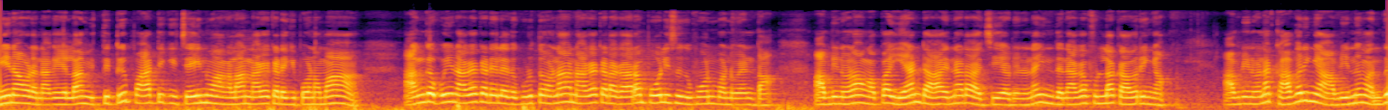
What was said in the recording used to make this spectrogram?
மீனாவோட நகையெல்லாம் விற்றுட்டு பாட்டிக்கு செயின் வாங்கலாம் நகை கடைக்கு போனோமா? அங்கே போய் நகை கடையில் இதை கொடுத்தோன்னா நகை கடைக்காரன் போலீஸுக்கு ஃபோன் பண்ணுவேன்ட்டான். அப்படின்னோன்னா அவங்க அப்பா ஏன்டா? என்னடா ஆச்சு? அப்படின்னா இந்த நகை ஃபுல்லாக கவரிங்கா? அப்படின்னோன்னா கவரிங்கா? அப்படின்னு வந்து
